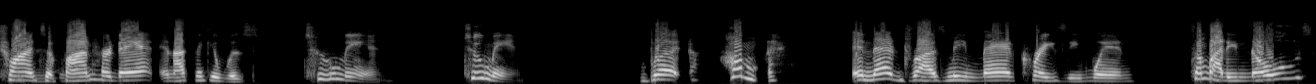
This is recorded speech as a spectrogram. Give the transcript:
trying to mm-hmm. find her dad and I think it was two men. Two men. But her and that drives me mad crazy when somebody knows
